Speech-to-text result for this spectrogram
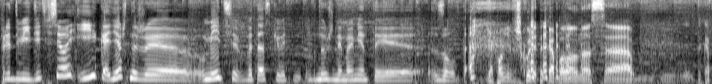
предвидеть все и, конечно же, уметь вытаскивать в нужные моменты золото. Я помню, в школе такая была у нас м, такая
